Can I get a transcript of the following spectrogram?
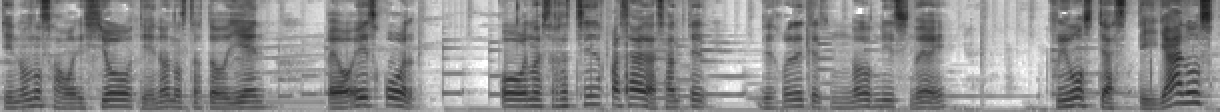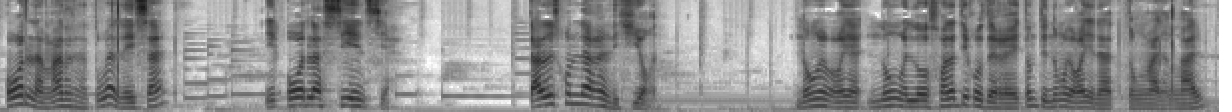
que no nos favoreció, que no nos trató bien. Pero es por, por nuestras acciones pasadas, antes, después de 2019, fuimos castigados por la madre naturaleza y por la ciencia. Tal vez con la religión. No me vayan, no, los fanáticos de reggaeton no me vayan a tomar mal.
